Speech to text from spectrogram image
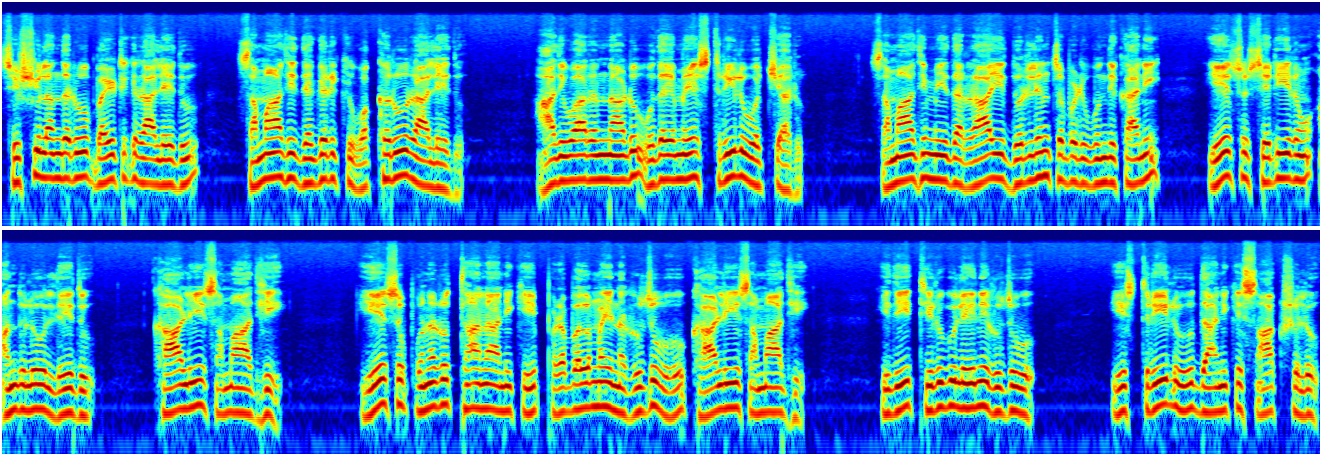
శిష్యులందరూ బయటికి రాలేదు సమాధి దగ్గరికి ఒక్కరూ రాలేదు. ఆదివారం నాడు ఉదయమే స్త్రీలు వచ్చారు. సమాధి మీద రాయి దొర్లించబడి ఉంది కాని యేసు శరీరం అందులో లేదు. ఖాళీ సమాధి. యేసు పునరుత్థానానికి ప్రబలమైన రుజువు ఖాళీ సమాధి. ఇది తిరుగులేని రుజువు. ఈ స్త్రీలు దానికి సాక్షులు.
